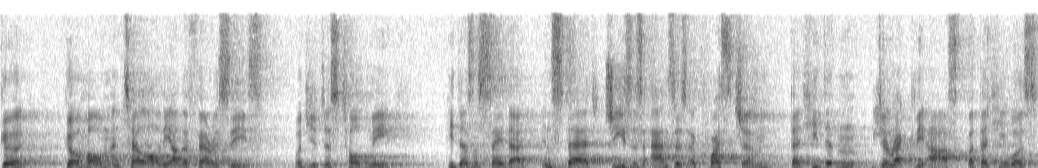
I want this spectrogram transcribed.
Good. Go home and tell all the other Pharisees what you just told me. He doesn't say that. Instead, Jesus answers a question that he didn't directly ask, but that he was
